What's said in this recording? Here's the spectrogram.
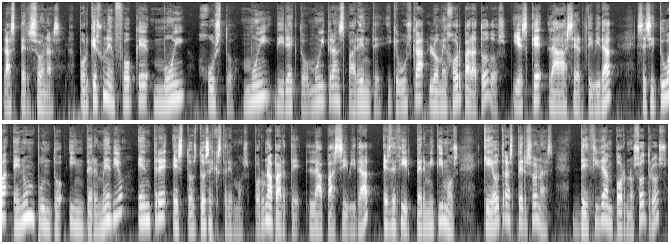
las personas, porque es un enfoque muy justo, muy directo, muy transparente y que busca lo mejor para todos. Y es que la asertividad se sitúa en un punto intermedio entre estos dos extremos. Por una parte, la pasividad, es decir, permitimos que otras personas decidan por nosotros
